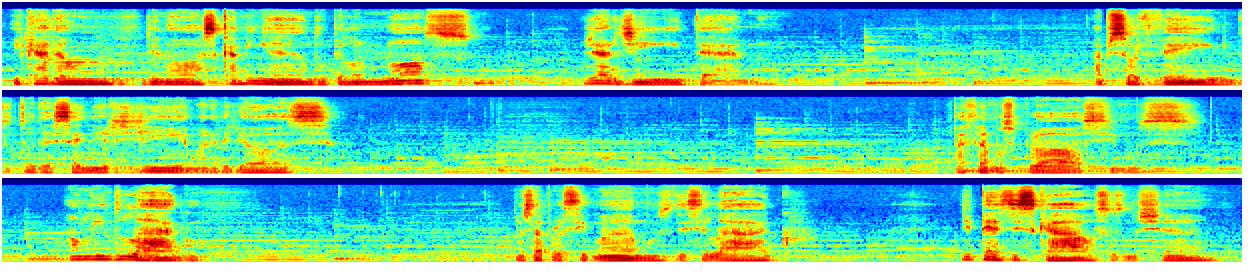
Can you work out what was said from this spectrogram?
e cada um de nós caminhando pelo nosso jardim interno, absorvendo toda essa energia maravilhosa. Passamos próximos a um lindo lago. Nos aproximamos desse lago, de pés descalços no chão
